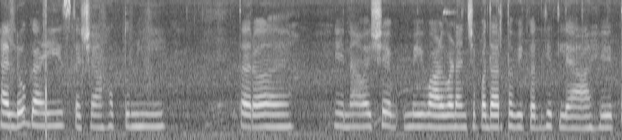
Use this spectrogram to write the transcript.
हॅलो गाईज कशा आहात तुम्ही? तर हे ना असे मी वाळवणांचे पदार्थ विकत घेतले आहेत.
